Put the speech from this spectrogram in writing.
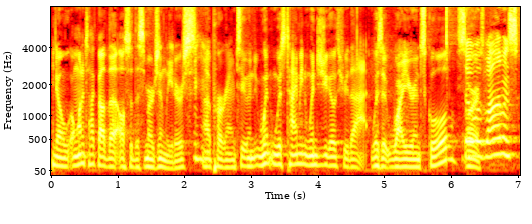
you know, I want to talk about the also this emerging leaders Mm-hmm. uh, program too. And when was timing? When did you go through that? Was it while you were in school? So or- it was while I was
